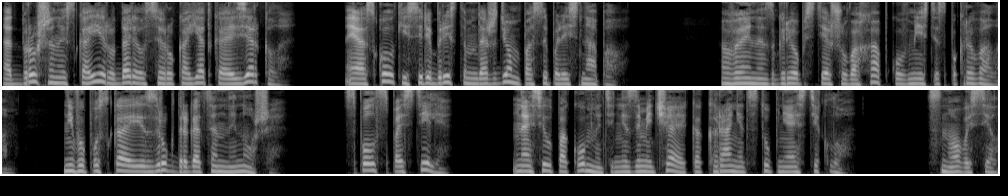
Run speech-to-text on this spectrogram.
Отброшенный Скаир ударился рукояткой о зеркало, и осколки серебристым дождем посыпались на пол. Вейн сгреб стешу в охапку вместе с покрывалом, не выпуская из рук драгоценной ноши. Сполз с постели, носил по комнате, не замечая, как ранит ступни о стекло. Снова сел.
